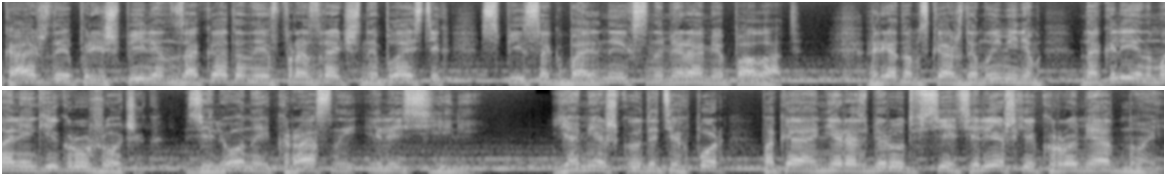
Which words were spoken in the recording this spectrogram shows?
Каждый пришпилен закатанный в прозрачный пластик список больных с номерами палат. Рядом с каждым именем наклеен маленький кружочек – зеленый, красный или синий. Я мешкаю до тех пор, пока не разберут все тележки, кроме одной.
